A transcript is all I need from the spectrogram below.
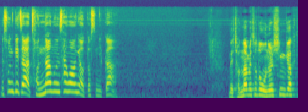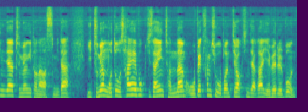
네, 손 기자, 전남은 상황이 어떻습니까? 네, 전남에서도 오늘 신규 확진자 두 명이 더 나왔습니다. 이두명 모두 사회복지사인 전남 535번째 확진자가 예배를 본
